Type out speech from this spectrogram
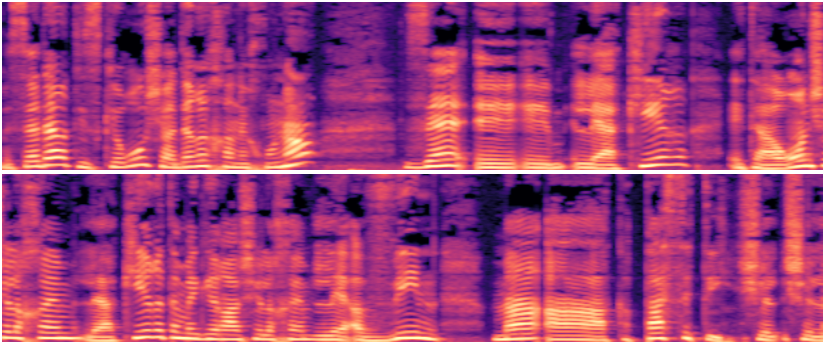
בסדר? תזכרו שהדרך הנכונה זה אה, אה, להכיר את הארון שלכם, להכיר את המגירה שלכם, להבין מה ה-capacity של, של,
